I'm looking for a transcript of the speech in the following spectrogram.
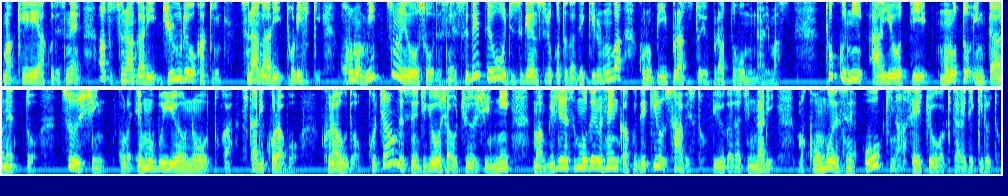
まあ、契約ですね。あと、つながり、重量課金、つながり、取引。この3つの要素をですね、すべてを実現することができるのが、この B プラスというプラットフォームになります。特に IoT、モノとインターネット、通信、これ MVNO とか光コラボ、クラウド、こちらのですね、事業者を中心に、まあ、ビジネスモデル変革できるサービスという形になり、まあ、今後ですね、大きな成長が期待できると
